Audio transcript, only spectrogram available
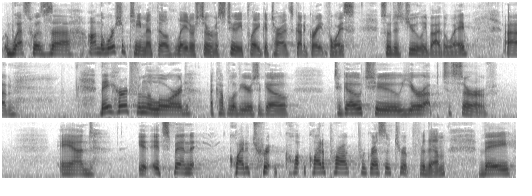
Wes was uh, on the worship team at the later service, too. He played guitar. He's got a great voice. So does Julie, by the way. Um, they heard from the Lord a couple of years ago to go to Europe to serve. And it, has been quite a trip, quite a progressive trip for them. They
